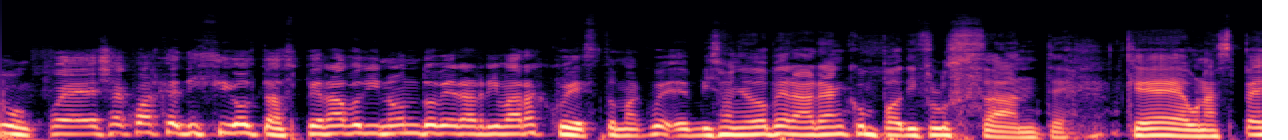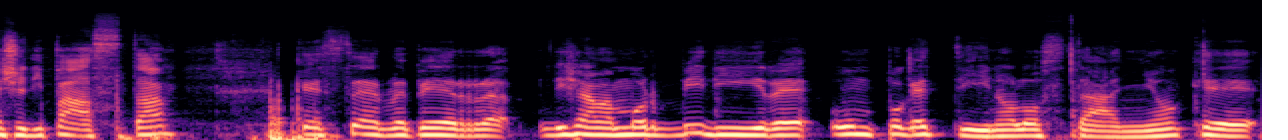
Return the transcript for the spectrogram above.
Dunque, c'è qualche difficoltà, speravo di non dover arrivare a questo, ma bisogna adoperare anche un po' di flussante, che è una specie di pasta che serve per, diciamo, ammorbidire un pochettino lo stagno che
